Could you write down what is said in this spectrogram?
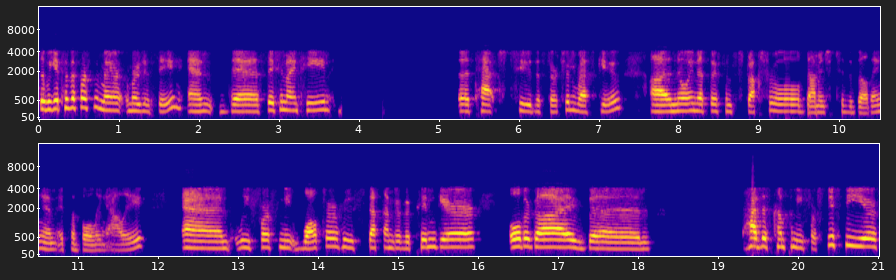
so we get to the first emer- emergency, and the Station 19 attached to the search and rescue, uh, knowing that there's some structural damage to the building and it's a bowling alley. And we first meet Walter, who's stuck under the pin gear. Older guy, been had this company for 50 years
